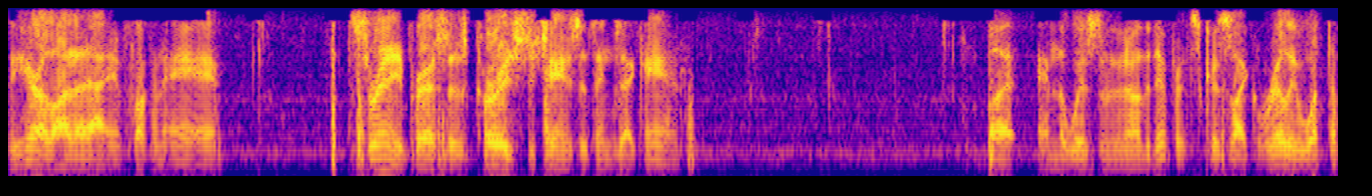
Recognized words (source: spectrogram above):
We hear a lot of that in fucking AA. Serenity Prayer says courage to change the things I can. But, and the wisdom to know the difference. Because, like, really, what the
